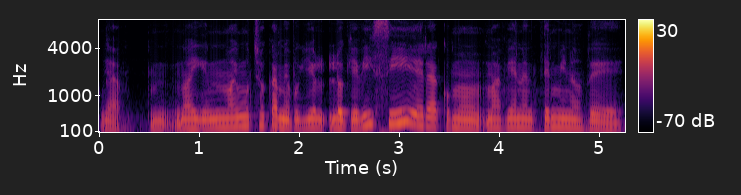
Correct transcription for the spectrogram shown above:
Ya, no hay, no hay mucho cambio, porque yo lo que vi sí era como más bien en términos de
